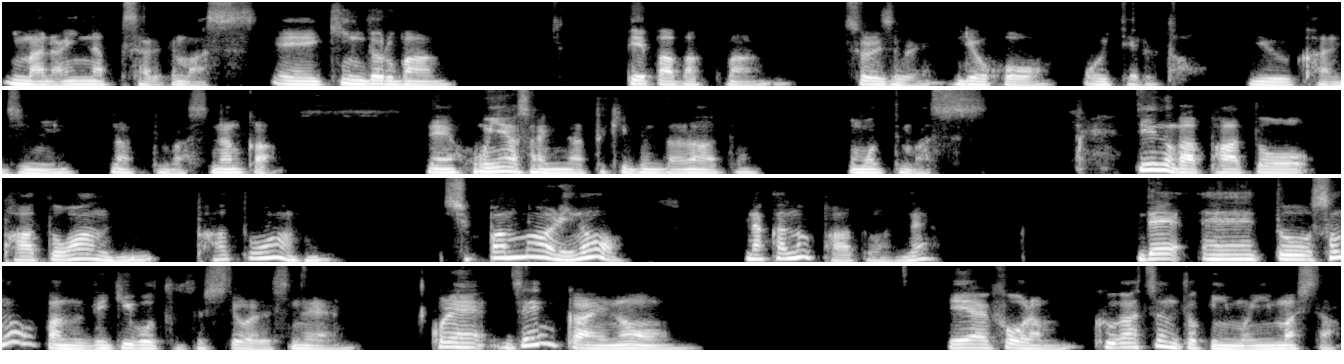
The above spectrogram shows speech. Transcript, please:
今ラインナップされてます。えー Kindle 版、ペーパーバック版、それぞれ両方置いてるという感じになってます。なんか、ね、本屋さんになった気分だなと思ってます。っていうのがパート、パート1、パート 1? 出版周りの中のパート1ね。で、えっ、と、その他の出来事としてはですね、これ前回の AI フォーラム、9月の時にも言いました。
